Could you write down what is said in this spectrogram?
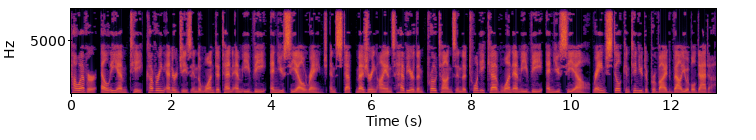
However, LEMT covering energies in the 1 to 10 MeV NuCl range and STEP measuring ions heavier than protons in the 20 keV 1 MeV NuCl range still continue to provide valuable data.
